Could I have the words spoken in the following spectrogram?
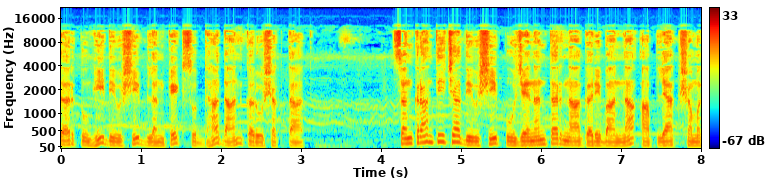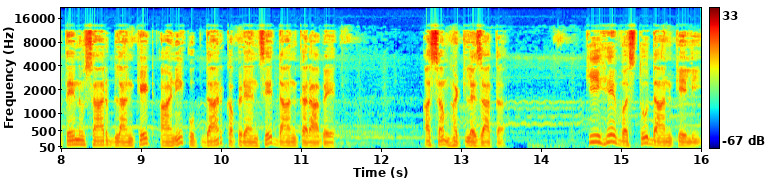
तर तुम्ही दिवशी ब्लँकेट सुद्धा दान करू शकतात. संक्रांतीच्या दिवशी पूजेनंतर ना गरिबांना आपल्या क्षमतेनुसार ब्लँकेट आणि उबदार कपड्यांचे दान करावेत. असं म्हटलं जातं. की हे वस्तू दान केली.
